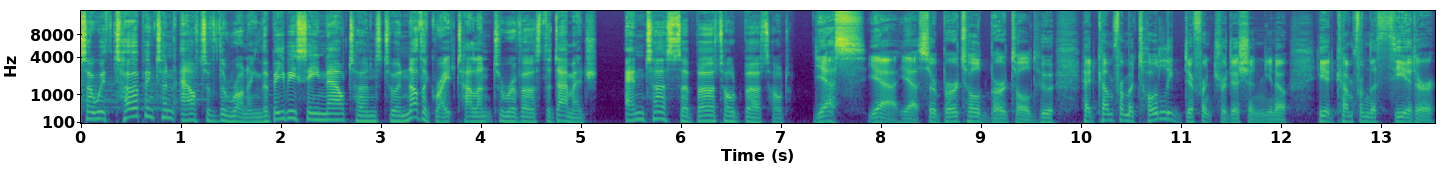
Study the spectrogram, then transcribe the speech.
So, with Turpington out of the running, the BBC now turns to another great talent to reverse the damage. Enter Sir Bertold Bertold. Yes, yeah, yeah. Sir Bertold Bertold, who had come from a totally different tradition. You know, he had come from the theatre,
